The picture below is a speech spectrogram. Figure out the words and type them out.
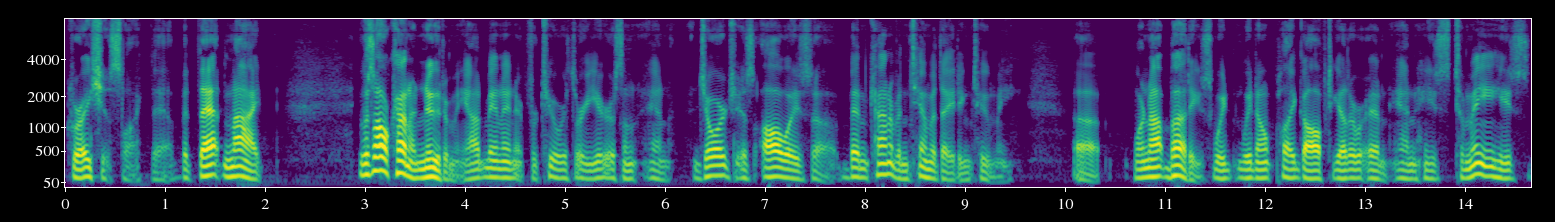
gracious like that. But that night, it was all kind of new to me. I'd been in it for two or three years, and, and George has always uh, been kind of intimidating to me. Uh, we're not buddies. We we don't play golf together, and, and he's to me he's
